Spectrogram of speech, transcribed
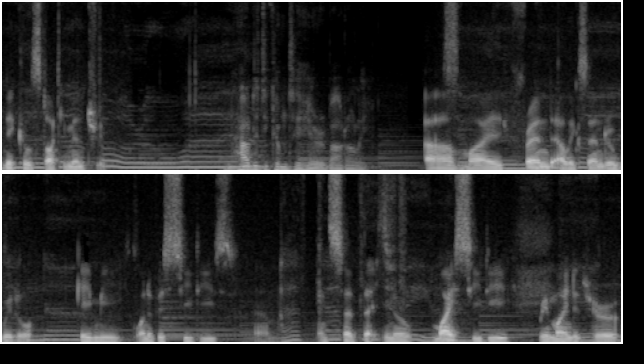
Nicholls documentary? And how did you come to hear about Ollie? Uh, my friend Alexandra Whittle gave me one of his CDs um, and said that, you know, my CD reminded her of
